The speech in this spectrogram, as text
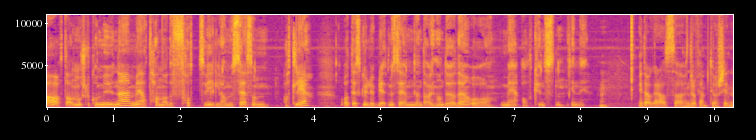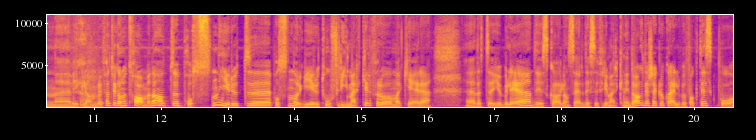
avtalen med Oslo kommune med at han hadde fått Vigeland-museet som atelier, og at det skulle bli et museum den dagen han døde, og med all kunsten inni. Mm. I dag er det altså 150 år siden eh, Vigeland ble født. Vi kan jo ta med da at Posten, ut, eh, Posten, Norge gir ut to frimerker for å markere eh, dette jubileet. De skal lansere disse frimerkene i dag. Det skjer klokka 11 faktisk, på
